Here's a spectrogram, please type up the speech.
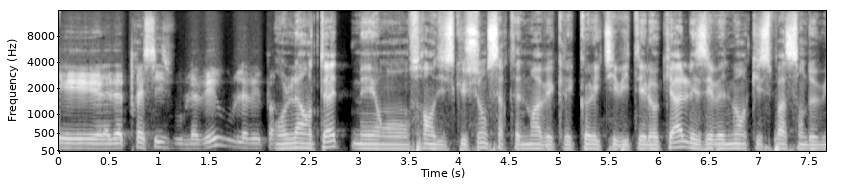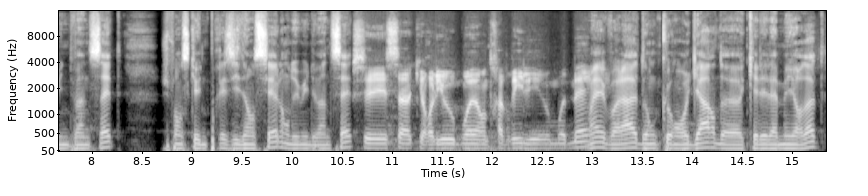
Et la date précise, vous l'avez ou vous l'avez pas? On l'a en tête, mais on sera en discussion certainement avec les collectivités locales, les événements qui se passent en 2027. Je pense qu'il y a une présidentielle en 2027. C'est ça qui aura lieu au mois entre avril et au mois de mai. Ouais, voilà. Donc on regarde euh, quelle est la meilleure date.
